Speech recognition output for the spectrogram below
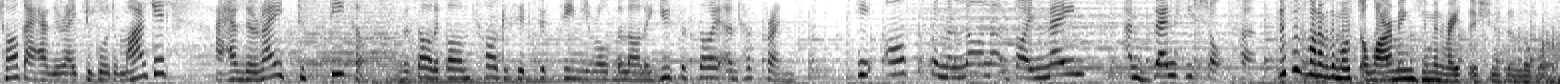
talk, I have the right to go to market, I have the right to speak up. The Taliban targeted 15-year-old Malala Yousafzai and her friends. He asked for Malala by name and then he shot her. This is one of the most alarming human rights issues in the world.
